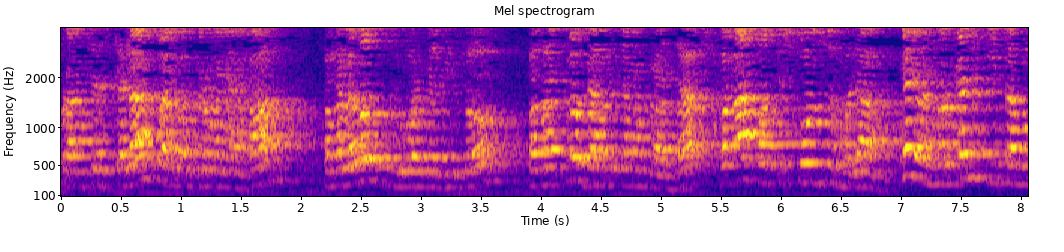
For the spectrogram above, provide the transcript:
Franchise ka lang para magkaroon ng account. Pangalawa, tutulungan ka dito. Pangatlo, gamit ka ng products. Pangapat, sponsor mo lang. Ngayon, magkano kita mo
